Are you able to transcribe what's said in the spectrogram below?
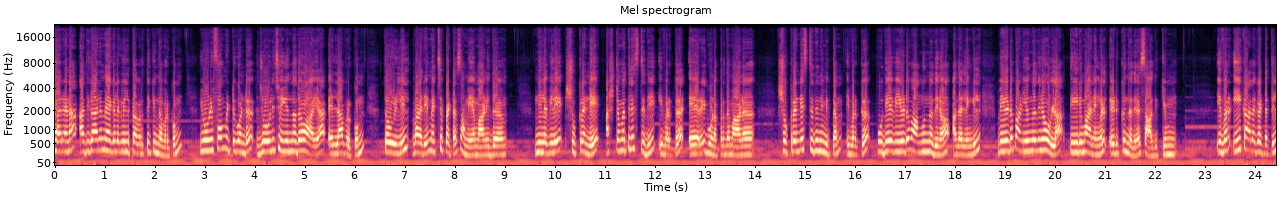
ഭരണ അധികാര മേഖലകളിൽ പ്രവർത്തിക്കുന്നവർക്കും യൂണിഫോം ഇട്ടുകൊണ്ട് ജോലി ചെയ്യുന്നതോ ആയ എല്ലാവർക്കും തൊഴിലിൽ വളരെ മെച്ചപ്പെട്ട സമയമാണിത്. നിലവിലെ ശുക്രന്റെ അഷ്ടമത്തിലെ സ്ഥിതി ഇവർക്ക് ഏറെ ഗുണപ്രദമാണ്. ശുക്രന്റെ സ്ഥിതി നിമിത്തം ഇവർക്ക് പുതിയ വീട് വാങ്ങുന്നതിനോ അതല്ലെങ്കിൽ വീട് പണിയുന്നതിനോ ഉള്ള തീരുമാനങ്ങൾ എടുക്കുന്നതിന് സാധിക്കും. ഇവർ ഈ കാലഘട്ടത്തിൽ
